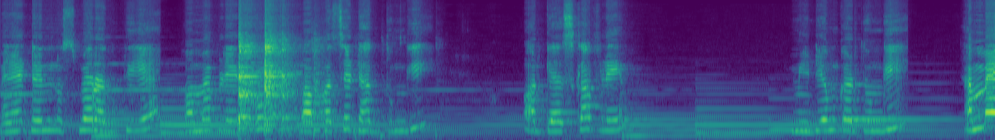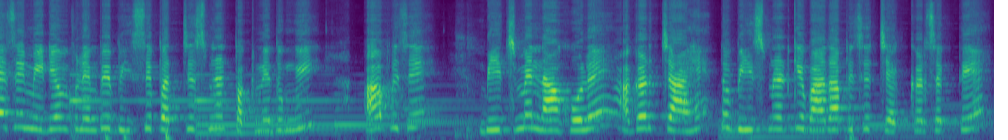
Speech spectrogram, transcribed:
मैंने टिन उसमें रख दी है और मैं प्लेट को वापस से ढक दूँगी और गैस का फ्लेम मीडियम कर दूँगी। अब मैं इसे मीडियम फ्लेम पे 20 से 25 मिनट पकने दूँगी। आप इसे बीच में ना खोलें। अगर चाहें तो 20 मिनट के बाद आप इसे चेक कर सकते हैं।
